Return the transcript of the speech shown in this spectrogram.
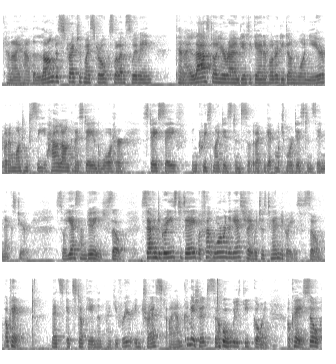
Can I have the longest stretch of my strokes while I'm swimming? Can I last all year round? Yet again, I've already done one year, but I'm wanting to see how long can I stay in the water, stay safe, increase my distance so that I can get much more distance in next year. So yes, I'm doing it. So seven degrees today, but felt warmer than yesterday, which was 10 degrees. So, okay, let's get stuck in and thank you for your interest. I am committed, so we'll keep going. Okay, so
